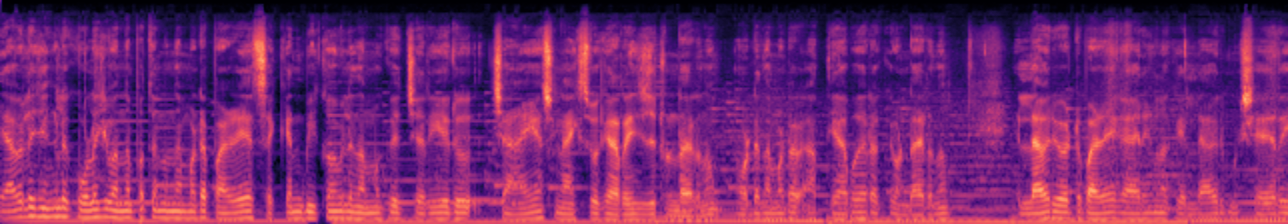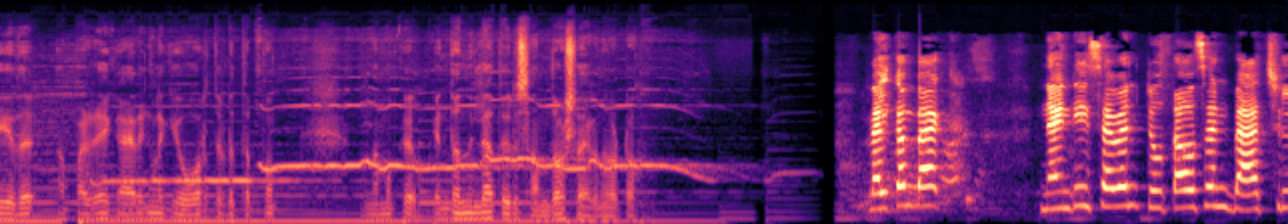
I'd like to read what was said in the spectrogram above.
രാവിലെ ഞങ്ങൾ കോളേജ് വന്നപ്പോൾ തന്നെ നമ്മുടെ പഴയ സെക്കൻഡ് ബികോമിൽ നമുക്ക് ചെറിയൊരു ചായ സ്നാക്സും ഒക്കെ അറേഞ്ച് ചെയ്തിട്ടുണ്ടായിരുന്നു. അവിടെ നമ്മുടെ അധ്യാപകരൊക്കെ ഉണ്ടായിരുന്നു. എല്ലാവരുമായിട്ട് പഴയ കാര്യങ്ങളൊക്കെ എല്ലാവരും ഷെയർ ചെയ്ത് ആ പഴയ കാര്യങ്ങളൊക്കെ ഓർത്തെടുത്തപ്പം നമുക്ക് എന്തെന്നില്ലാത്തൊരു സന്തോഷമായിരുന്നു കേട്ടോ. Welcome back ninety seven to thousand ബാച്ചിൽ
